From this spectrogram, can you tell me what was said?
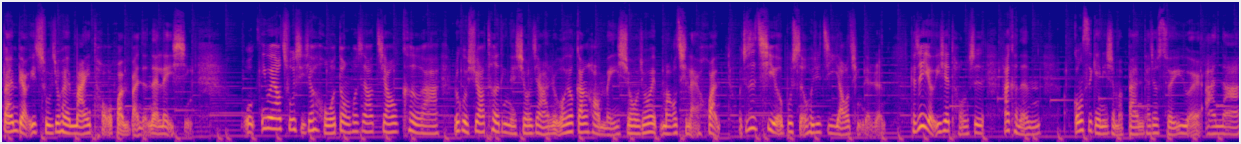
班表一出就会埋头换班的那类型。我因为要出席一些活动或是要教课啊，如果需要特定的休假日，我又刚好没休，我就会毛起来换。我就是锲而不舍会去寄邀请的人。可是有一些同事，他可能公司给你什么班，他就随遇而安呐、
